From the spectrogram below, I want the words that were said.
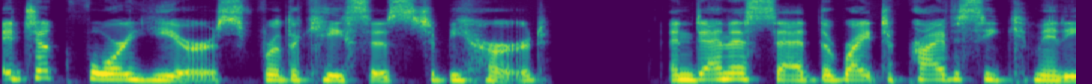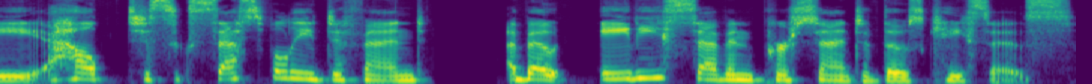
It took four years for the cases to be heard. And Dennis said the Right to Privacy Committee helped to successfully defend about 87% of those cases.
